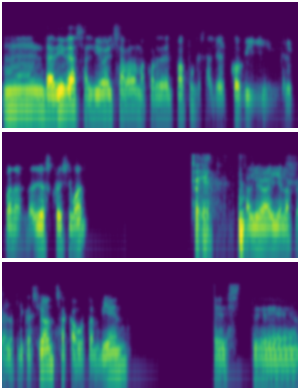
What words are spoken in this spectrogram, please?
mm, de Adidas salió el sábado. Me acordé del Papu que salió el Kobe. El, bueno, el Adidas Crazy One. Sí. Salió ahí en la, en la aplicación, se acabó también. Este.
